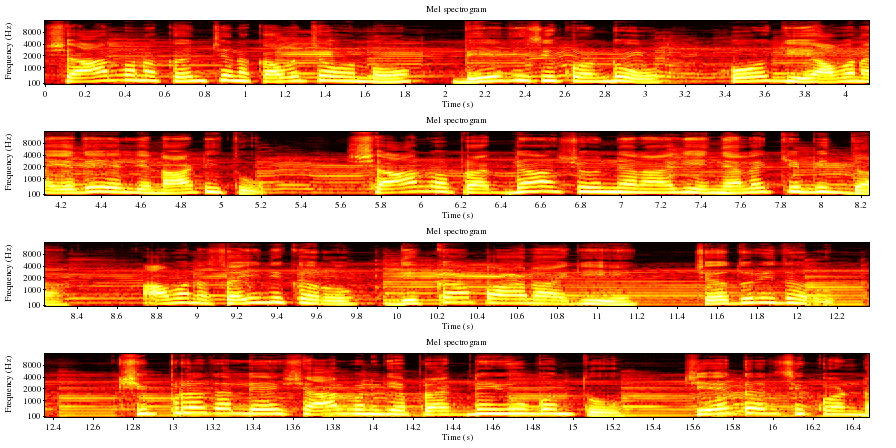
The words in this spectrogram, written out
ಶಾಲ್ವನ ಕಂಚಿನ ಕವಚವನ್ನು ಭೇದಿಸಿಕೊಂಡು ಹೋಗಿ ಅವನ ಎದೆಯಲ್ಲಿ ನಾಟಿತು. ಶಾಲ್ವ ಪ್ರಜ್ಞಾಶೂನ್ಯನಾಗಿ ನೆಲಕ್ಕೆ ಬಿದ್ದ. ಅವನ ಸೈನಿಕರು ದಿಕ್ಕಾಪಾಲಾಗಿ ಚದುರಿದರು. ಕ್ಷಿಪ್ರದಲ್ಲೇ ಶಾಲ್ವನಿಗೆ ಪ್ರಜ್ಞೆಯೂ ಬಂತು. ಚೇತರಿಸಿಕೊಂಡ.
